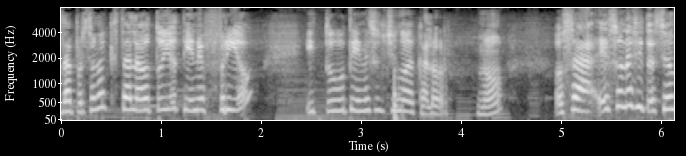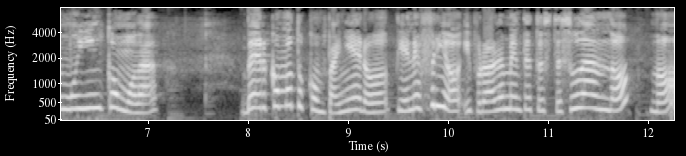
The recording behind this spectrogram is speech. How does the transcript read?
la persona que está al lado tuyo tiene frío y tú tienes un chingo de calor, ¿no? O sea, es una situación muy incómoda ver cómo tu compañero tiene frío y probablemente tú estés sudando, ¿no?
